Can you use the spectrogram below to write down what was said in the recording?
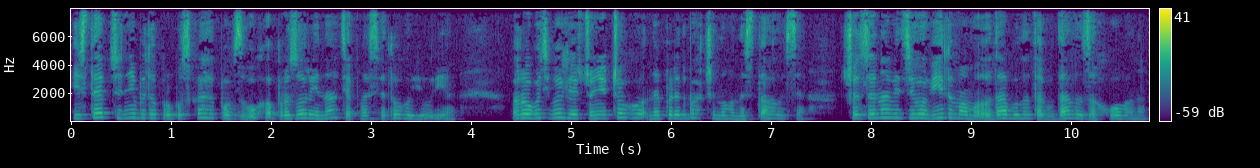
І степцю нібито пропускає повз вуха прозорий натяк на святого Юрія, робить вигляд, що нічого непередбаченого не сталося, що це навіть з його відома молода була так вдало захована.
